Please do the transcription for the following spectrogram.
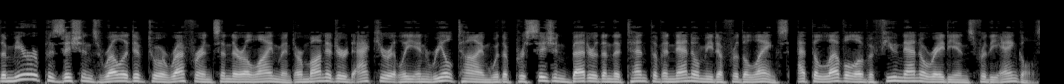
The mirror positions relative to a reference and their alignment are monitored accurately in real time with a precision better than the tenth of a nanometer for the lengths, at the level of a few nanoradians for the angles.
